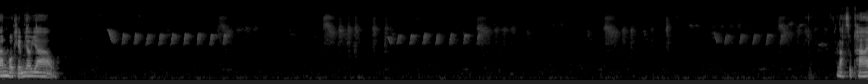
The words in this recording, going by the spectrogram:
ดันหัวเข็มยาวๆหลักสุดท้าย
